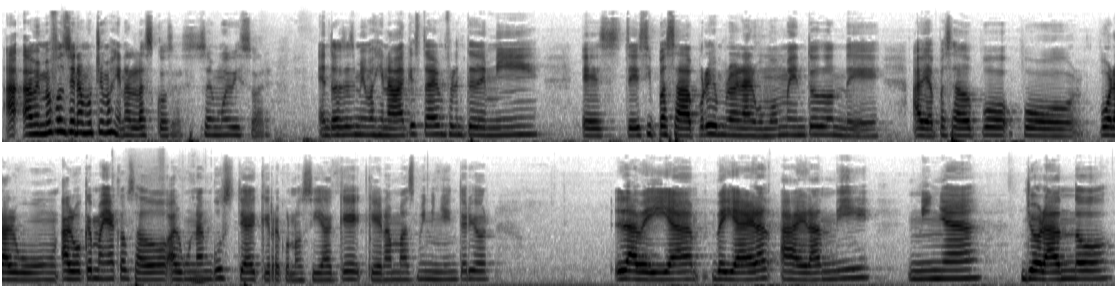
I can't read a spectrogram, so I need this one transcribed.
a, a, mí me funciona mucho imaginar las cosas, soy muy visual. Entonces me imaginaba que estaba enfrente de mí, este, si pasaba, por ejemplo, en algún momento donde había pasado por, por, por algún, algo que me haya causado alguna angustia y que reconocía que, que era más mi niña interior, la veía, veía a Erandi, niña, llorando,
